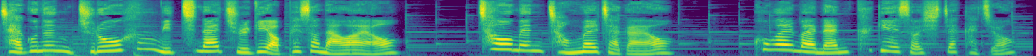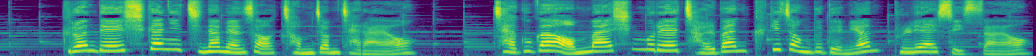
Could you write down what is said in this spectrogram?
자구는 주로 흙 밑이나 줄기 옆에서 나와요. 처음엔 정말 작아요. 콩알 만한 크기에서 시작하죠. 그런데 시간이 지나면서 점점 자라요. 자구가 엄마 식물의 절반 크기 정도 되면 분리할 수 있어요.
